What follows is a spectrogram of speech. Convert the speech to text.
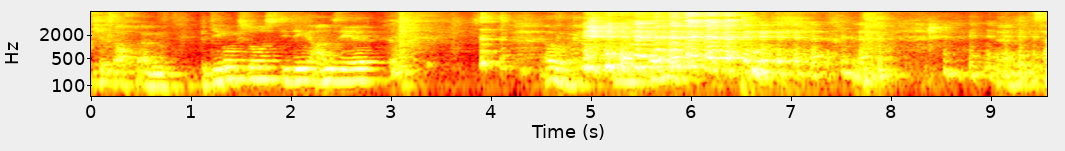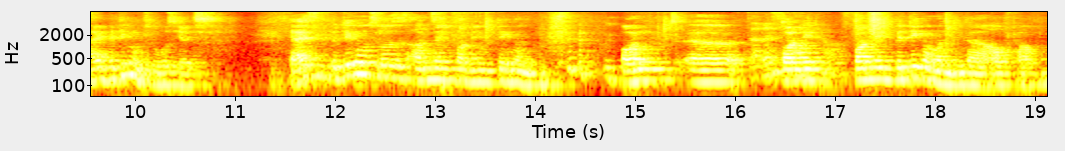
ich jetzt auch ähm, bedingungslos die Dinge ansehe. Oh. Okay. sei bedingungslos jetzt. Da ist ein bedingungsloses Ansehen von den Dingen und äh, von, den, von den Bedingungen, die da auftauchen.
